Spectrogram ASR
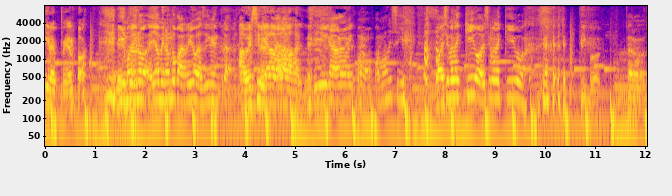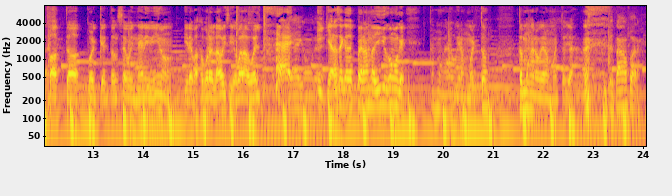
Y la esperó. Yo me Y imagino ella mirando para arriba así mientras. A ver si veía la bala bajar. Sí, cabrón. Bueno, vamos a ver si. A ver si me la esquivo, a ver si me la esquivo. Tipo, Pero. fucked up. Porque entonces Wilnelly vino y le pasó por el lado y siguió para la vuelta. que- y Kiara se quedó esperando allí. Yo, como que, estas mujeres hubieran muerto. Estas mujeres hubieran muerto ya. Y ustedes estaban afuera.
